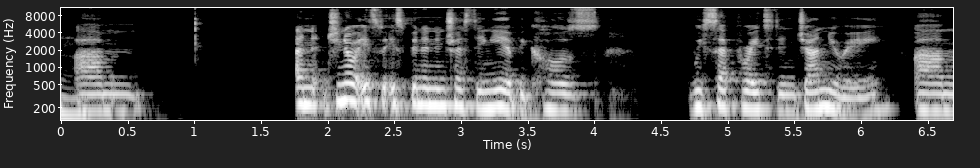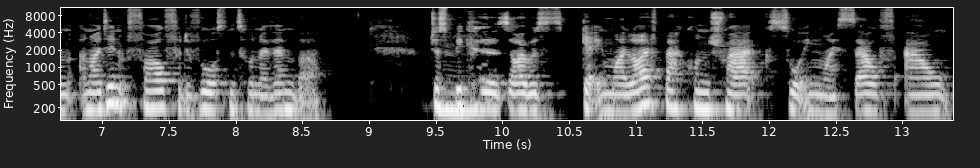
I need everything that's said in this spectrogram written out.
Mm. Um, and do you know, it's it's been an interesting year because we separated in January, um, and I didn't file for divorce until November, just because I was getting my life back on track, sorting myself out,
